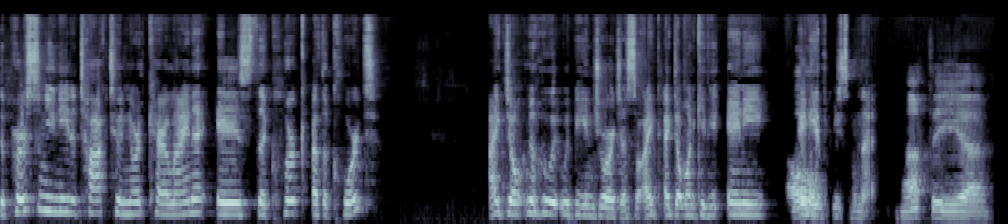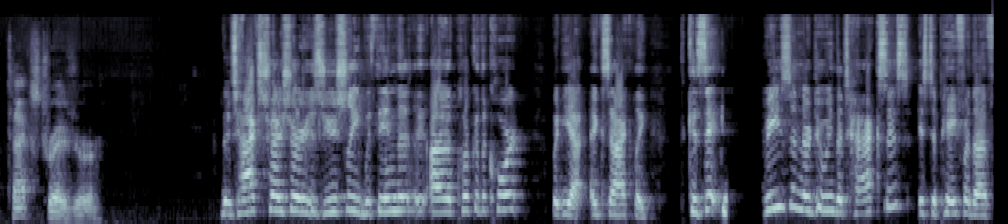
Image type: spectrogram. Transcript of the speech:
The person you need to talk to in North Carolina is the clerk of the court. I don't know who it would be in Georgia, so I, I don't want to give you any any Oh, information on that. not the uh, tax treasurer. The tax treasurer is usually within the uh, clerk of the court. But yeah, exactly. Because the reason they're doing the taxes is to pay for the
